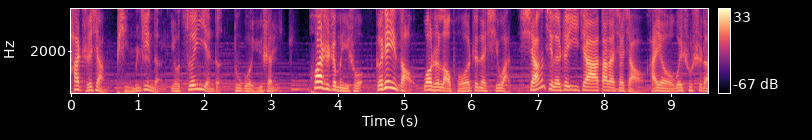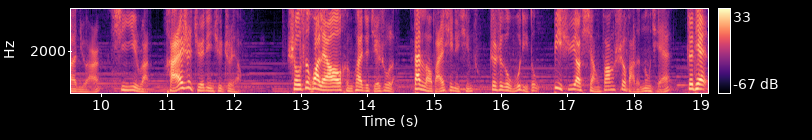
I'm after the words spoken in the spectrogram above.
他只想平静的、有尊严的度过余生。话是这么一说，隔天一早，望着老婆正在洗碗，想起了这一家大大小小，还有未出世的女儿，心一软，还是决定去治疗。首次化疗很快就结束了，但老白心里清楚，这是个无底洞，必须要想方设法的弄钱。这天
